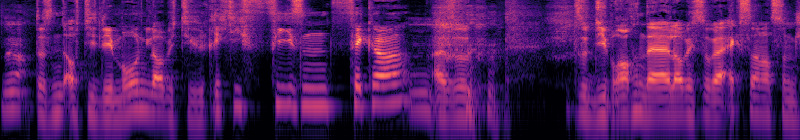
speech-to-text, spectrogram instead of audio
Ja. Das sind auch die Dämonen, glaube ich, die richtig fiesen Ficker. Also so, die brauchen da ja, glaube ich, sogar extra noch so ein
